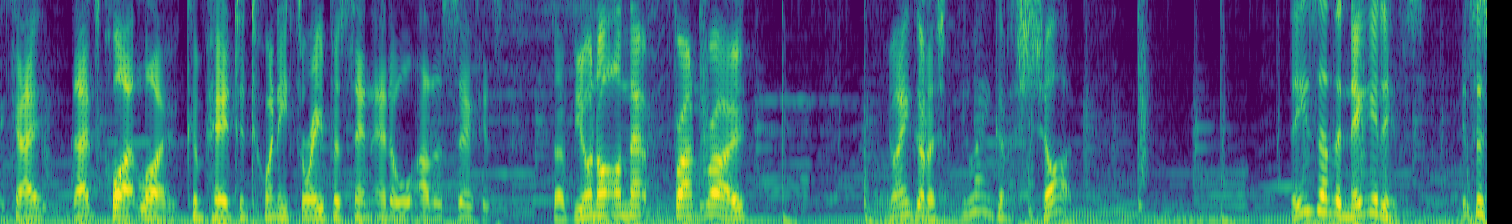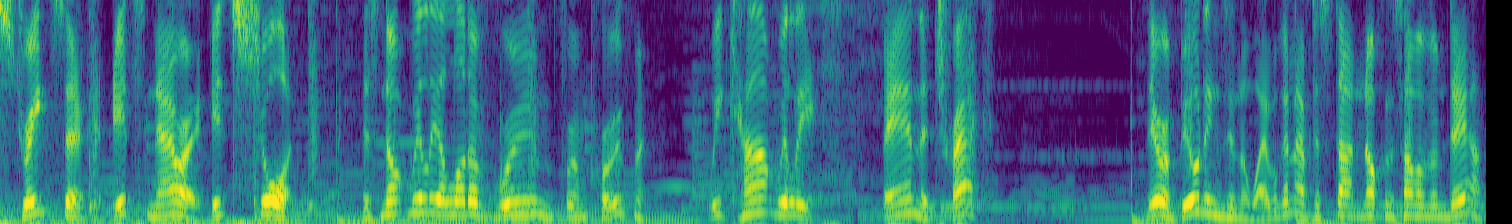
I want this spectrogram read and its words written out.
Okay, that's quite low compared to 23% at all other circuits. So if you're not on that front row, you ain't got a you ain't got a shot. These are the negatives. It's a street circuit. It's narrow. It's short. There's not really a lot of room for improvement. We can't really expand the track. There are buildings in the way. We're going to have to start knocking some of them down.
